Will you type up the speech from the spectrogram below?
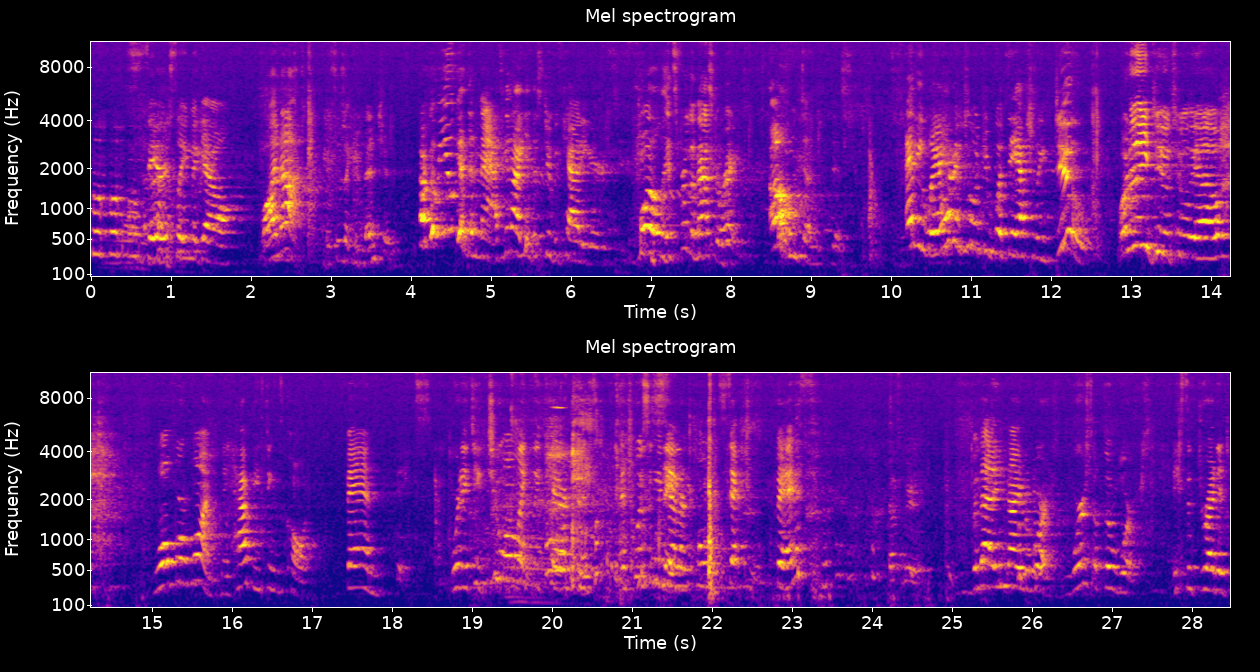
Seriously, Miguel. Why not? This is a convention. How come you get the mask and I get the stupid cat ears? Well, it's for the masquerade. Oh, who does this? Anyway, I haven't told you what they actually do. What do they do, Tulio? Well, for one, they have these things called fan where they take two unlikely characters and twist them together into homosexual fantasy. That's weird. But that is not even worse. Worst of the worst. It's the dreaded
